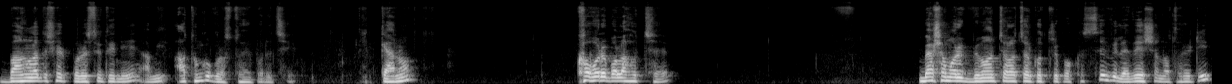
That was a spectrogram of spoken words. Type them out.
বাংলাদেশের পরিস্থিতি নিয়ে আমি আতঙ্কগ্রস্ত হয়ে পড়েছি। কেন? খবরে বলা হচ্ছে, বেসামরিক বিমান চলাচল কর্তৃপক্ষ, সিভিল এভিয়েশন অথরিটি,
